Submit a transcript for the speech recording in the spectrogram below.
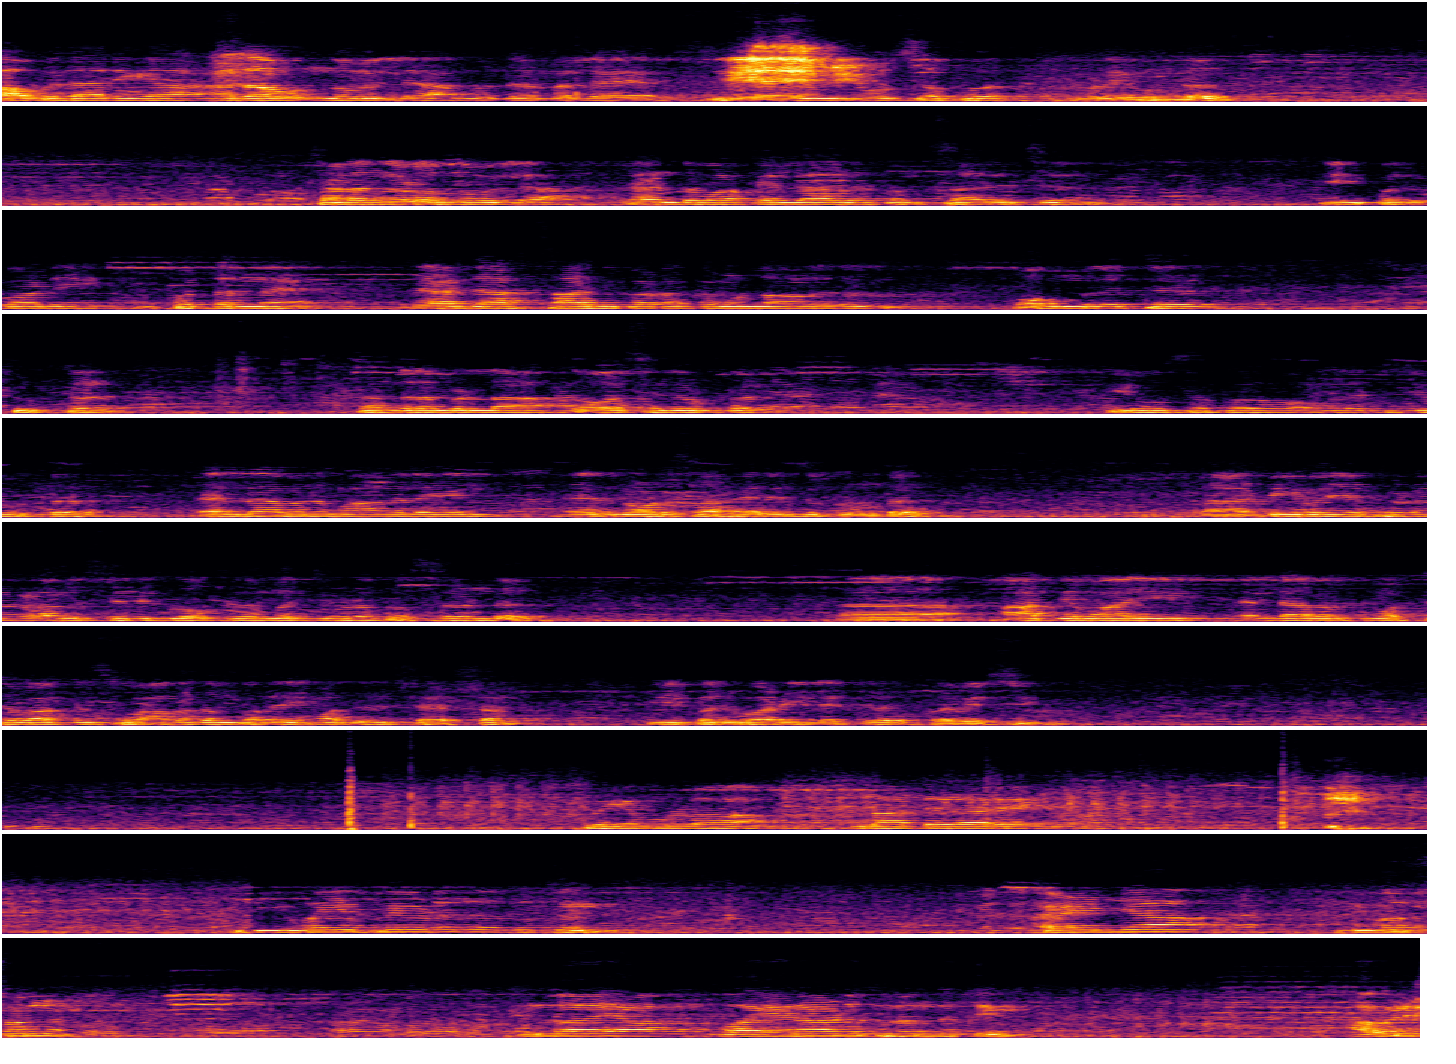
ഔപചാരിക അത ഒന്നുമില്ല. മുൻ M L A Shri A Yusuf ഇവിടെയുണ്ട് ചടങ്ങുകളൊന്നുമില്ല. രണ്ടു വാക്ക് എല്ലാവരും സംസാരിച്ച് ഈ പരിപാടി ഇപ്പൊ തന്നെ രാജാ സാഹിബ് അടക്കമുള്ള ആളുകൾ ഓംലെറ്റ് ചുട്ട് ചന്ദ്രൻപിള്ള ദോശ ചുട്ട് യൂസഫ് ഓംലെറ്റ് ചുട്ട് എല്ലാവരും ആ നിലയിൽ ഇതിനോട് സഹകരിച്ചിട്ടുണ്ട്. ഡിവൈഎഫ്ഐയുടെ കളമശ്ശേരി ബ്ലോക്ക് കമ്മിറ്റിയുടെ പ്രസിഡന്റ് ആദ്യമായി എല്ലാവർക്കും ഒറ്റവാക്കിൽ സ്വാഗതം പറയും. അതിനുശേഷം ഈ പരിപാടിയിലേക്ക് പ്രവേശിക്കും. പ്രിയമുള്ള നാട്ടുകാരെ ഡിവൈഎഫ്ഐയുടെ നേതൃത്വത്തിൽ കഴിഞ്ഞ ദിവസം ഉണ്ടായ വയനാട് ദുരന്തത്തിൽ അവർ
